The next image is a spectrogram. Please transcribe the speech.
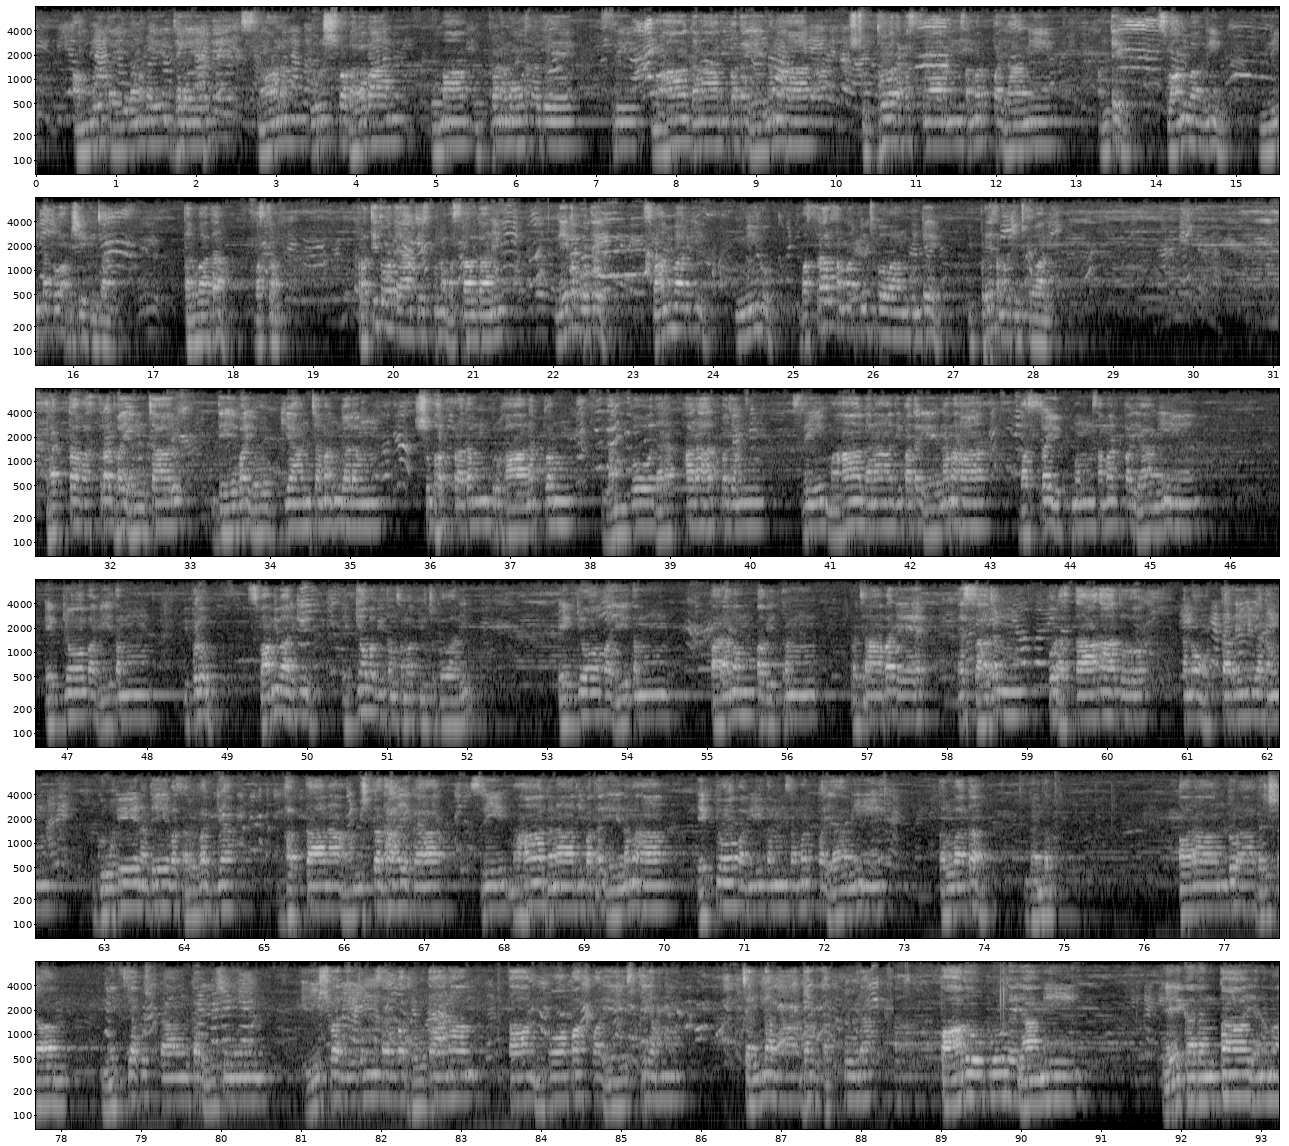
స్నానం కురుష్వ భగవాన్ ఉమా పుత్రనమోస్తతే శ్రీ మహాగణాధిపతయే నమః శుద్ధోదక స్నానం సమర్పయామి అంటే స్వామివారిని నీళ్ళతో అభిషేకించాలి। తర్వాత వస్త్రం। ప్రతితో తయారు చేసుకున్న వస్త్రాలు కానీ లేకపోతే స్వామివారికి మీరు వస్త్రాలు సమర్పించుకోవాలనుకుంటే ఇప్పుడే సమర్పించుకోవాలి। రక్తవస్త్రద్వయం చారు దేవయోగ్యాంచ మంగళం. శుభప్రదం గృహాణత్వం లంబోదర హరాత్మజం. శ్రీ మహాగణాధిపతయే నమ. వస్త్రయుగ్మం సమర్పయామి. యజ్ఞోపవీతం. ఇప్పుడు స్వామివారికి యజ్ఞోపవీతం సమర్పించుకోవాలి. యజ్ఞోపవీతం. పరమం పవిత్రం. ప్రజాపతే. సహజం పురస్తాతో అనోత్తరైయకం గృహేణ దేవ సర్వజ్ఞ భక్తానామిష్టదాయక. శ్రీ మహాగణాధిపతయే నమ. యజ్ఞోపవీతం సమర్పయామి. తరువాత గంధం. ఆరాందురాదర్శాం నిత్యపుష్టాంకరీషిణీం. ఈశ్వరీం సర్వభూతానాం తాం తాన్హోపహ్వరే స్త్రియం. చందమాధవ్ కర్పూర. పాదో పూజయామి ఏకదంతాయ నమ.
